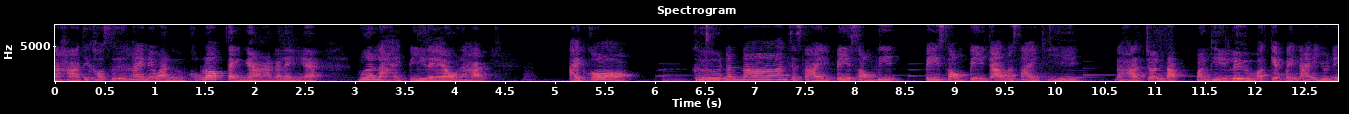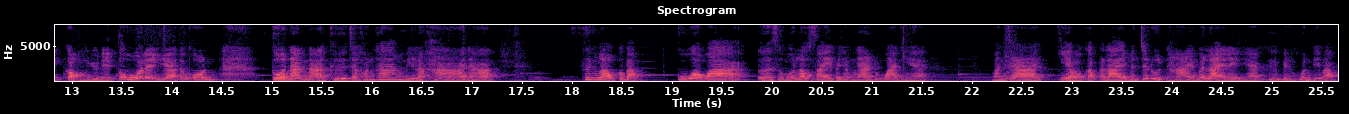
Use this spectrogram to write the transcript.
นะคะ ที่เขาซื้อให้ในวันครบรอบแต่งงานอะไรเงี้ยเมื่อหลายปีแล้วนะคะ ไอ้ก็คือนานๆจะใส่ปีสองปีปีสองปีจะเอามาใส่ทีนะคะ จนแบบบางทีลืมว่าเก็บไว้ไหนอยู่ในกล่องอยู่ในตู้อะไรอย่างเงี้ยทุกคนตัวนั้นอะคือจะค่อนข้างมีราคานะคะ ซึ่งเราก็แบบกลัวว่าเออสมมติเราใส่ไปทำงานทุกวันเงี้ยมันจะเกี่ยวกับอะไรมันจะหลุดหายเมื่อไหร่อะไรเงี้ยคือเป็นคนที่แบบ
